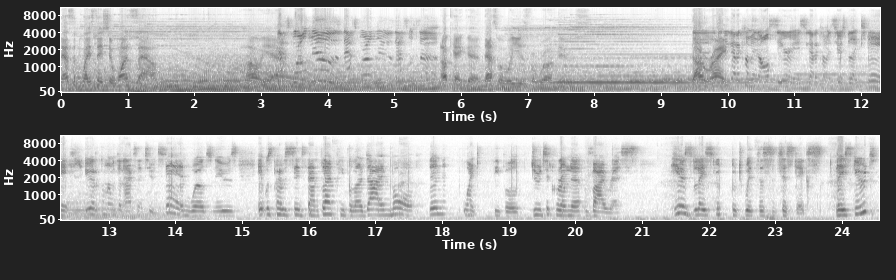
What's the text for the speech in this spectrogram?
that's the PlayStation One sound. Oh yeah. that's world news. That's world news. That's what's up. Okay, good. That's what we'll use for world news. All You gotta come in all serious. You gotta come in serious. Be like, today, you gotta come in with an accent too. Today in world news, it was posted that black people are dying more than white people due to coronavirus. Here's Lay Scoot with the statistics. Lay Scoot,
